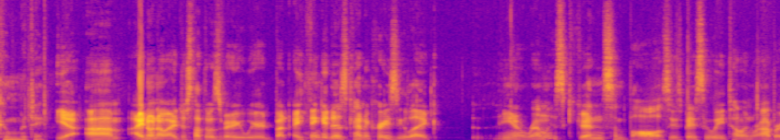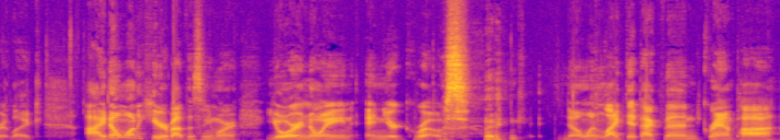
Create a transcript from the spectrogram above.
kumite. Yeah. Um, I don't know. I just thought that was very weird, but I think it is kind of crazy. Like, you know, Renly's getting some balls. He's basically telling Robert, like, I don't want to hear about this anymore. You're annoying and you're gross. like, no one liked it back then, Grandpa.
